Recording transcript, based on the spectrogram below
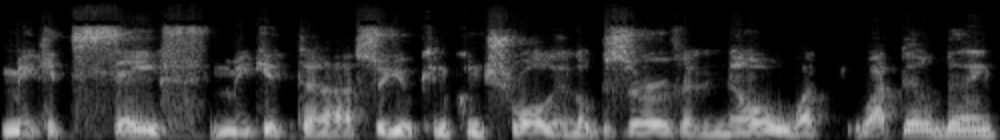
Make it safe, make it uh, so you can control and observe and know what what they're doing.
